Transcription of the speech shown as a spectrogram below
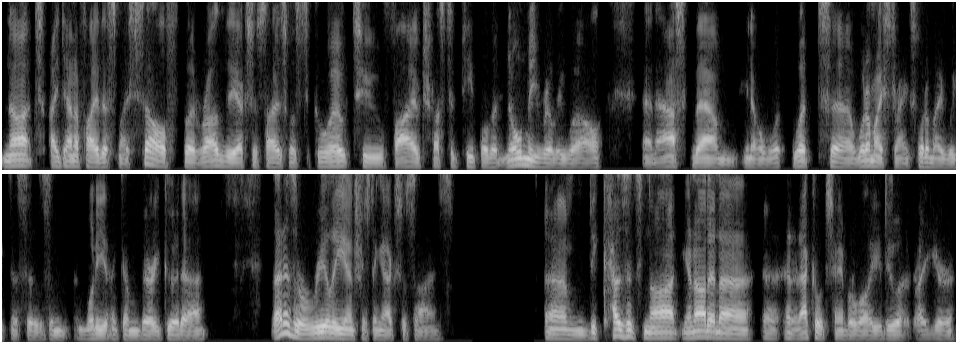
not identify this myself, but rather the exercise was to go out to five trusted people that know me really well and ask them, you know, what what uh, what are my strengths, what are my weaknesses, and, and, what do you think I'm very good at? That is a really interesting exercise um, because it's not you're not in a in an echo chamber while you do it, right? You're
